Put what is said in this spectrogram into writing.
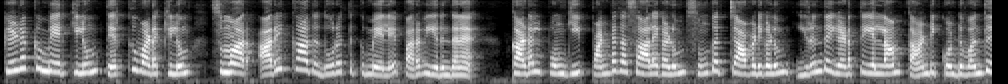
கிழக்கு மேற்கிலும் தெற்கு வடக்கிலும் சுமார் அரைக்காத தூரத்துக்கு மேலே பரவியிருந்தன. கடல் பொங்கி பண்டக சாலைகளும் சுங்கச்சாவடிகளும் இருந்த இடத்தையெல்லாம் தாண்டி கொண்டு வந்து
